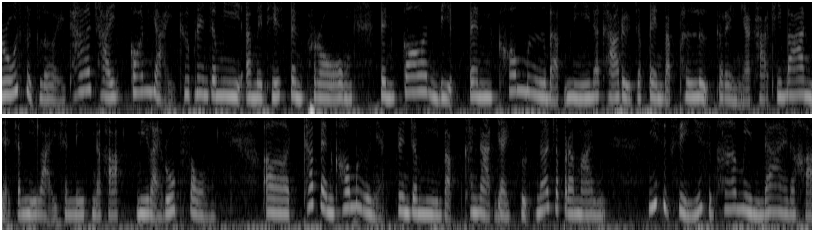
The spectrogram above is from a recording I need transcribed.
รู้สึกเลยถ้าใช้ก้อนใหญ่คือปรินจะมีอะเมทิสเป็นโพรง เป็นก้อนดิบเป็นข้อมือแบบนี้นะคะ หรือจะเป็นแบบผลึกอะไรอย่างเงี้ยค่ะ ที่บ้านเนี่ยจะมีหลายชนิดนะคะ มีหลายรูปทรงถ้าเป็นข้อมือเนี่ยปรินจะมีแบบขนาดใหญ่สุดน่าจะประมาณ 24-25 มิลได้นะคะ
